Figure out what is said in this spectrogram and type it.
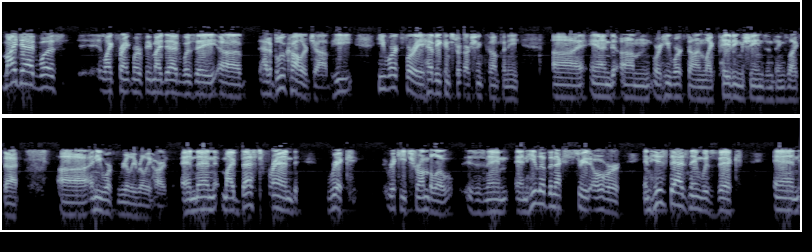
my dad was like Frank Murphy. My dad was a uh, had a blue collar job. He he worked for a heavy construction company, uh, and um, where he worked on like paving machines and things like that. Uh, and he worked really, really hard. And then my best friend Rick Ricky Trumbolo is his name, and he lived the next street over. And his dad's name was Vic, and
